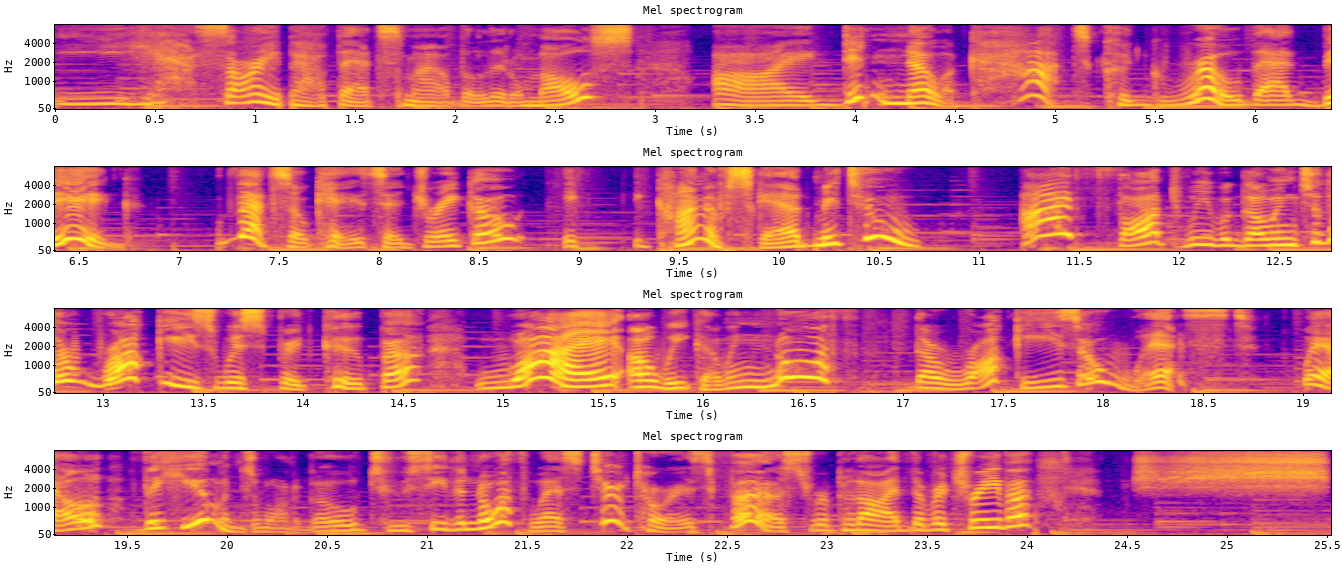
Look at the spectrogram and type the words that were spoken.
Yeah, sorry about that, smiled the little mouse. I didn't know a cat could grow that big. That's okay, said Draco. It, it kind of scared me too. I thought we were going to the Rockies, whispered Cooper. Why are we going north? The Rockies are west. Well, the humans want to go to see the Northwest Territories first, replied the retriever. Shh,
